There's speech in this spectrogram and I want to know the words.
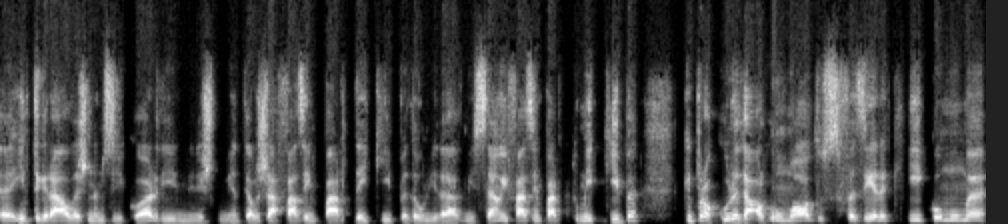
uh, integrá-las na misericórdia e neste momento elas já fazem parte da equipa da unidade de missão e fazem parte de uma equipa que procura de algum modo se fazer aqui como uma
